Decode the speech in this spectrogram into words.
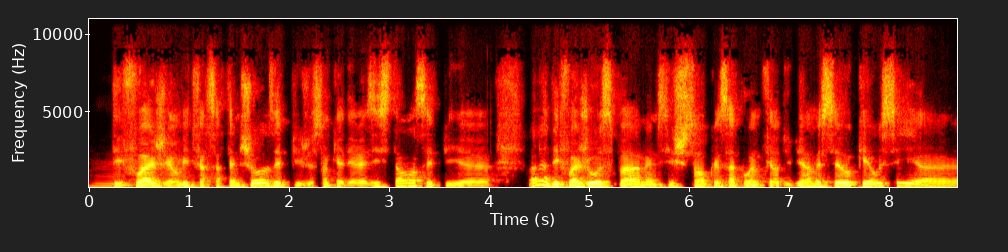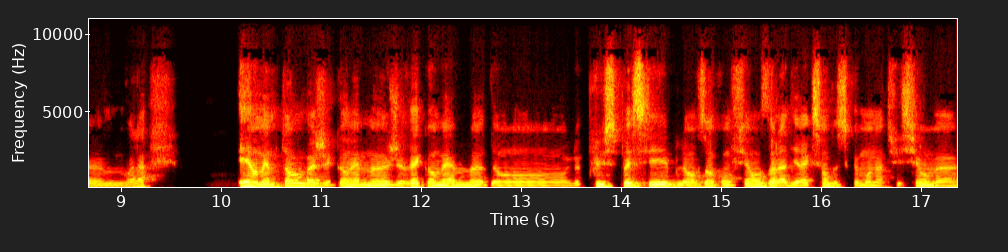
Des fois, j'ai envie de faire certaines choses et puis je sens qu'il y a des résistances et puis euh, voilà, des fois j'ose pas, même si je sens que ça pourrait me faire du bien, mais c'est ok aussi. Euh, voilà, et en même temps, bah, j'ai quand même, je vais quand même dans le plus possible en faisant confiance dans la direction de ce que mon intuition me,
